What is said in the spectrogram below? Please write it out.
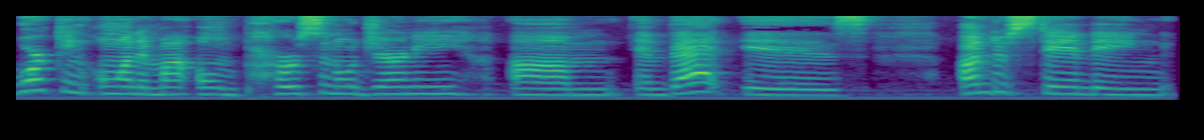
working on in my own personal journey, um, and that is understanding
